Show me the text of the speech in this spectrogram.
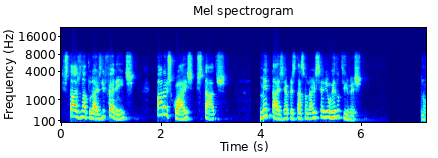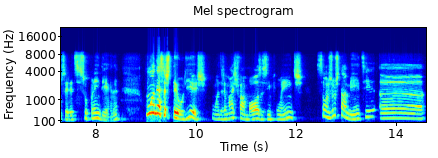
estados naturais diferentes para os quais estados mentais representacionais seriam redutíveis. Não seria de se surpreender, né? Uma dessas teorias, uma das mais famosas e influentes, são justamente uh,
